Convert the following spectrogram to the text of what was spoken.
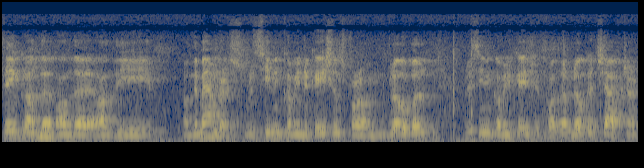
think on the, on the, on the, on the members, receiving communications from global, receiving communication for the local chapter,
